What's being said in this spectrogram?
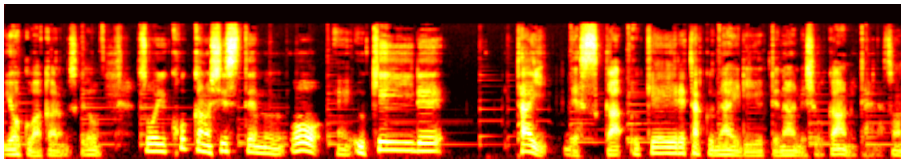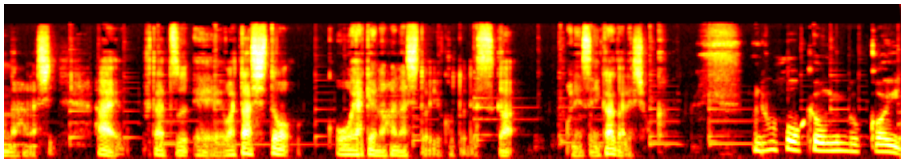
よくわかるんですけど、そういう国家のシステムを受け入れたいですか？受け入れたくない理由って何でしょうか？みたいな、そんな話。はい。二つ、えー私と公の話ということですが、お姉さんいかがでしょうか？両方興味深い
